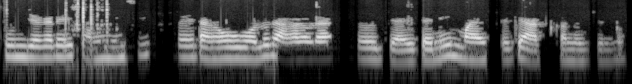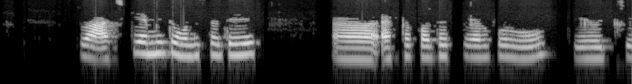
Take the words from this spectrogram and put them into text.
কোন জায়গাটায় টাঙিয়েছি। তাই টাঙাবো বলো? টাঙানোর একটা জায়গা নেই মাইকটাকে আটকানোর জন্য। তো আজকে আমি তোমাদের সাথে একটা কথা শেয়ার করব। যে হচ্ছে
